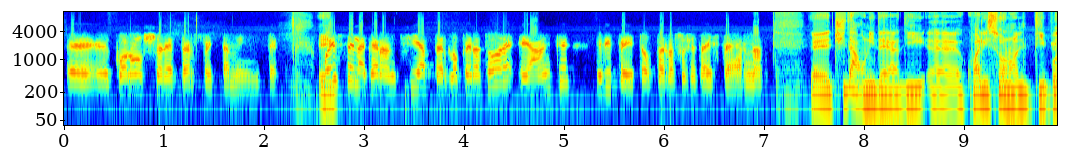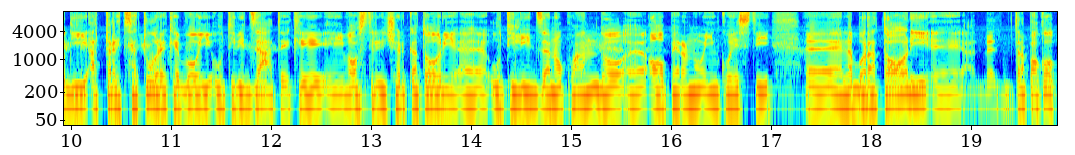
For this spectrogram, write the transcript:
eh, conoscere perfettamente. E... Questa è la garanzia per l'operatore e anche ripeto, per la società esterna. Eh, ci dà un'idea di eh, quali sono il tipo di attrezzature che voi utilizzate, che i vostri ricercatori eh, utilizzano quando eh, operano in questi eh, laboratori? Tra poco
